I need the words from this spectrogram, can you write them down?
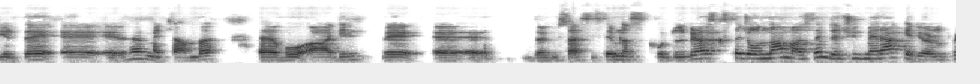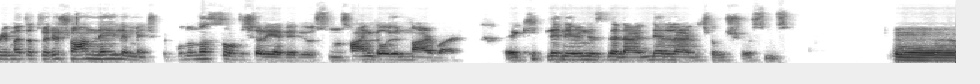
bir de e, e, hem mekanda e, bu adil ve e, döngüsel sistemi nasıl kurduğunu. Biraz kısaca ondan bahsedeyim de çünkü merak ediyorum Primatatör'e şu an neyle meşgul? Bunu nasıl dışarıya veriyorsunuz? Hangi oyunlar var? E, kitleleriniz neler? Nerelerde çalışıyorsunuz? Ee,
